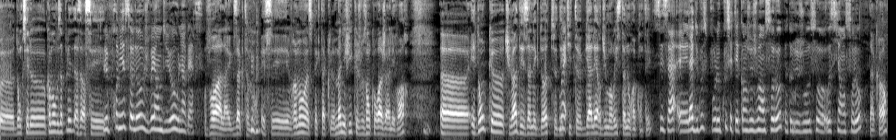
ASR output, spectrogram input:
euh, donc c'est le comment vous appelez Ah, C'est Le premier solo joué en duo ou l'inverse. voilà exactement. et c'est vraiment un spectacle magnifique que je vous encourage à aller voir. Euh, et donc euh, tu as des anecdotes, des Ouais. petites galères d'humoristes à nous raconter. C'est ça. Et là, du coup, pour le coup, c'était quand je jouais en solo, parce que je joue aussi, aussi en solo. D'accord.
